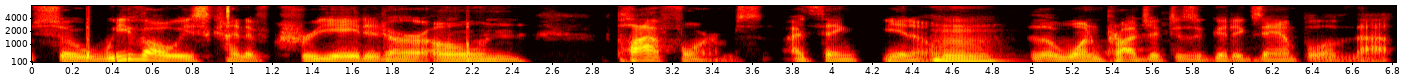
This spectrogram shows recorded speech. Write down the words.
so we've always kind of created our own platforms i think you know Hmm. the one project is a good example of that.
